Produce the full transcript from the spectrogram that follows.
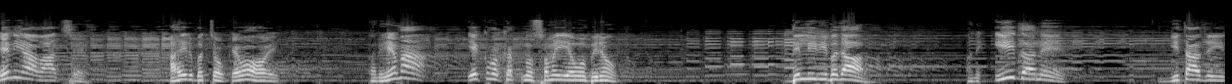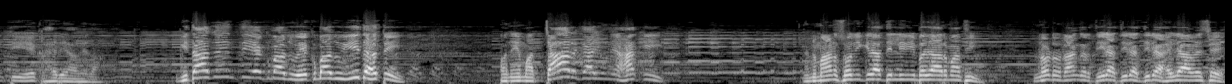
એની આ વાત છે. આહિર બચ્ચો કેવો હોય? અને એમાં એક વખતનો સમય એવો બન્યો. દિલ્હીની બજાર. અને ઈદ અને ગીતા જયંતિ એક હારે આવેલા. ગીતા જયંતિ એક બાજુ એક બાજુ ઈદ હતી. અને એમાં ચાર ગાયોને હાકી અને માણસો નીકળ્યા દિલ્હીની બજારમાંથી નડો ડાંગર ધીરા ધીરા ધીરા હેલ્યા આવે છે.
